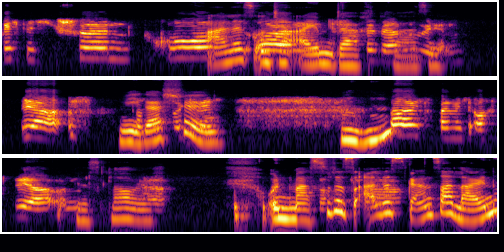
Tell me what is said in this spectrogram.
richtig schön groß. Alles unter einem Dach quasi. Sehen. Ja. Mega schön. Mhm. Ja, ich freue mich auch sehr. Und, das glaube ich. Ja. Und machst du das alles ganz alleine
